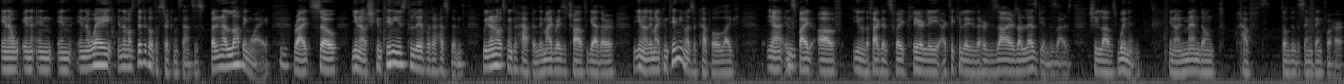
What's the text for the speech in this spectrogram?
in a in in in in a way in the most difficult of circumstances, but in a loving way, right? So you know she continues to live with her husband. We don't know what's going to happen. They might raise a child together. You know they might continue as a couple. Like yeah, in spite of you know the fact that it's very clearly articulated that her desires are lesbian desires. She loves women, you know, and men don't have don't do the same thing for her.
